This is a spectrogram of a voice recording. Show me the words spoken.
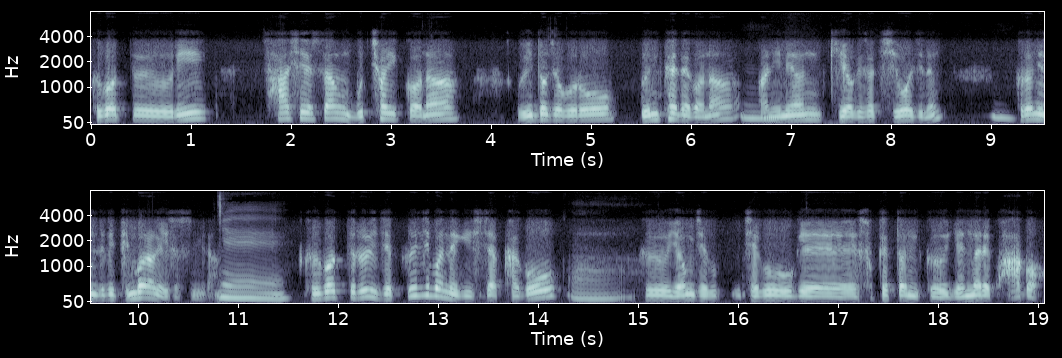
그것들이 사실상 묻혀 있거나 의도적으로 은폐되거나 음. 아니면 기억에서 지워지는 음. 그런 일들이 빈번하게 있었습니다. 예. 그것들을 이제 끄집어내기 시작하고 아. 그 영제국 제국에 속했던 그 옛날의 과거,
